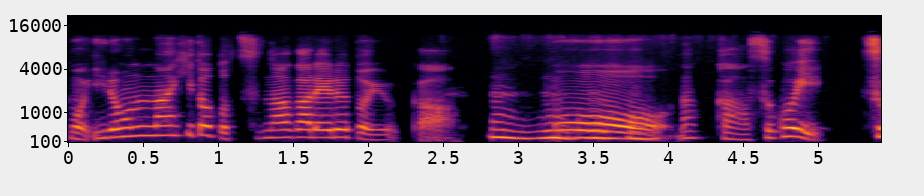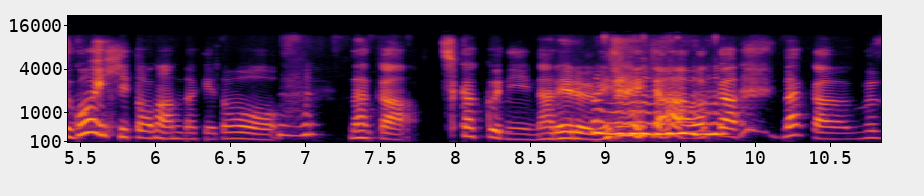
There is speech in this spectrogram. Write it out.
もういろんな人とつながれるというか、うんうんもうなんかすごい、すごい人なんだけど、なんか近くになれるみたいな、なんか難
